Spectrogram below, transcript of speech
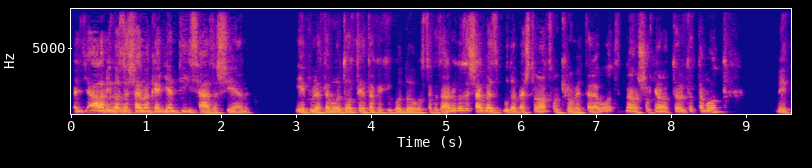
egy állami gazdaságnak egy ilyen tízházas ilyen épülete volt, ott éltek, akik ott dolgoztak az állami gazdaságban, ez Budapestről 60 kilométerre volt, nagyon sok nyarat töltöttem ott, még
